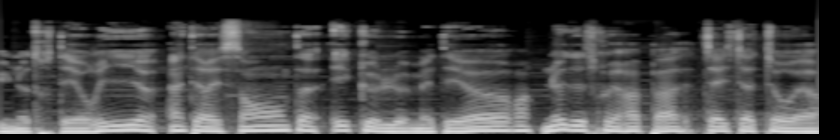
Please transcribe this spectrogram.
Une autre théorie intéressante est que le météore ne détruira pas Titan Tower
